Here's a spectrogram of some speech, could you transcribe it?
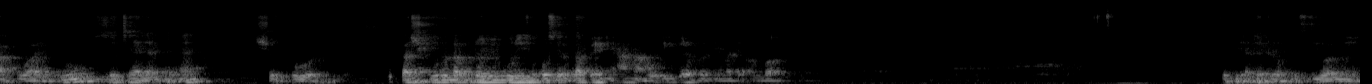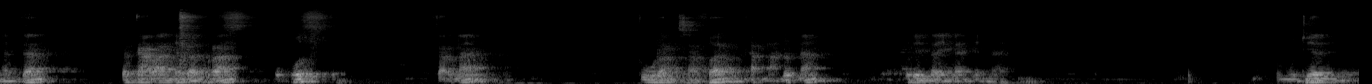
takwa itu sejalan dengan syukur. Tasykurun lan padha nyukuri sapa sira kabeh ni amahu ing pira Allah. Jadi ada dua peristiwa mengingatkan kekalahan dalam perang Uhud karena kurang sabar gak manut nang perintah kanjeng Nabi. Kemudian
